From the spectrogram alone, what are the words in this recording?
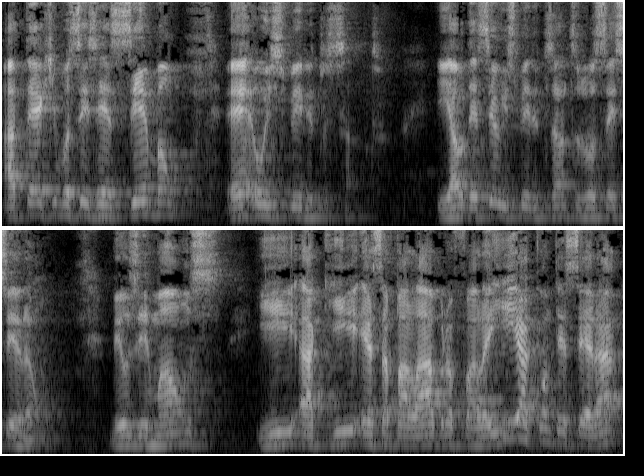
até que vocês recebam é, o Espírito Santo. E ao descer o Espírito Santo, vocês serão meus irmãos, e aqui essa palavra fala: e acontecerá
